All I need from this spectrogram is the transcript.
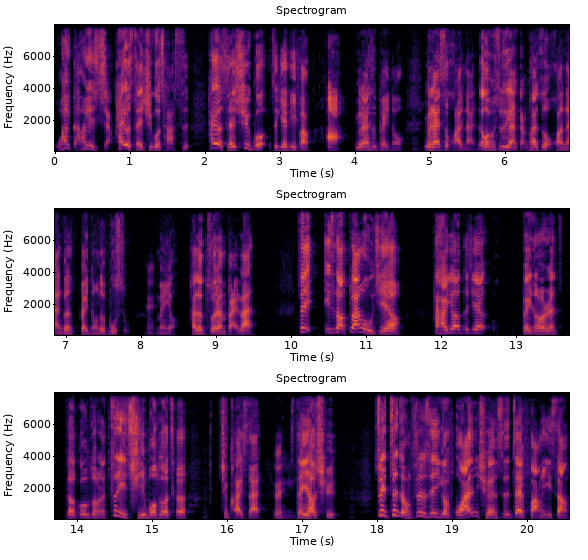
我还赶快去想，还有谁去过茶室？还有谁去过这些地方啊？原来是北农，原来是淮南，那我们是不是要赶快做淮南跟北农的部署？没有，他就做人摆烂，所以一直到端午节哦，他还要这些北农的人的工作人员自己骑摩托车去快筛，对，谁要去？所以这种是是一个完全是在防疫上，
